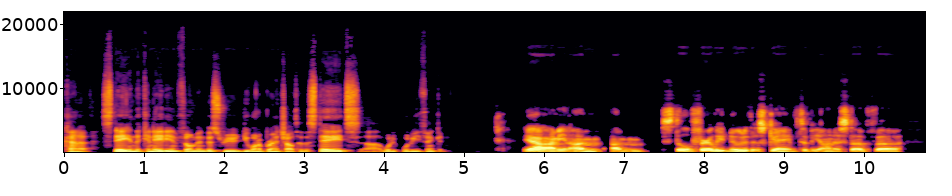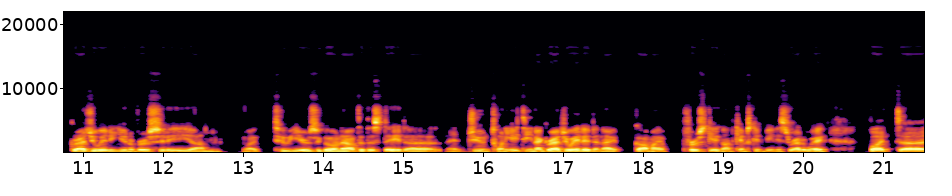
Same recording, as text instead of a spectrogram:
kind of stay in the Canadian film industry? Do you want to branch out to the states? Uh, what What are you thinking? Yeah, I mean, I'm I'm still fairly new to this game, to be honest. I've uh, graduated university um, like two years ago now to this date. Uh, in June 2018, I graduated, and I got my first gig on Kim's Convenience right away. But uh,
